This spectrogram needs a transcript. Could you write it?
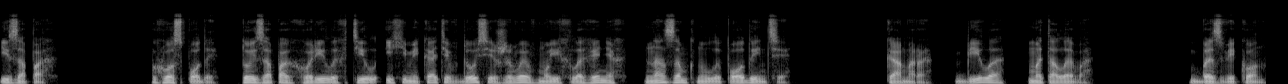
і запах. Господи, той запах горілих тіл і хімікатів досі живе в моїх легенях, нас замкнули поодинці. Камера біла, металева. Без вікон.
